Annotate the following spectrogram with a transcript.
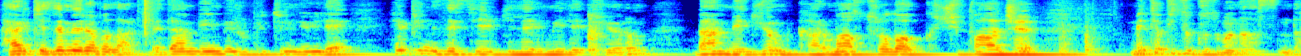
Herkese merhabalar. Beden, beyin ve ruh bütünlüğüyle hepinize sevgilerimi iletiyorum. Ben medyum, karma astrolog, şifacı, metafizik uzmanı aslında.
